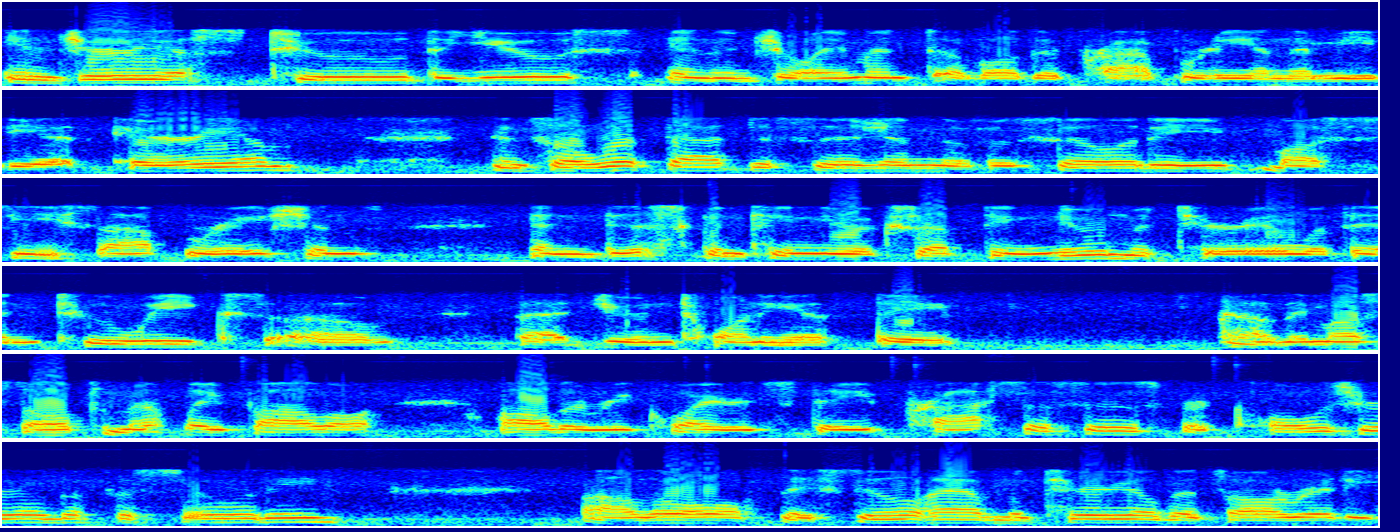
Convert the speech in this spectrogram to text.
injurious to the use and enjoyment of other property in the immediate area. And so, with that decision, the facility must cease operations and discontinue accepting new material within two weeks of that June 20th date. Uh, they must ultimately follow all the required state processes for closure of the facility. Although they still have material that's already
